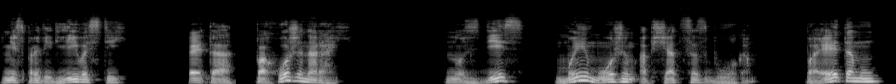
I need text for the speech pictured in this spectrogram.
несправедливостей. Это похоже на рай. Но здесь мы можем общаться с Богом. Поэтому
